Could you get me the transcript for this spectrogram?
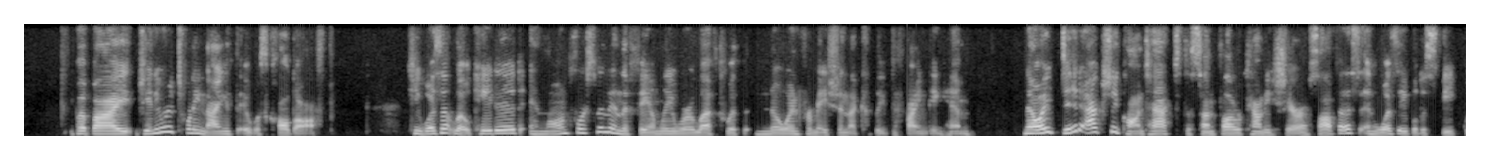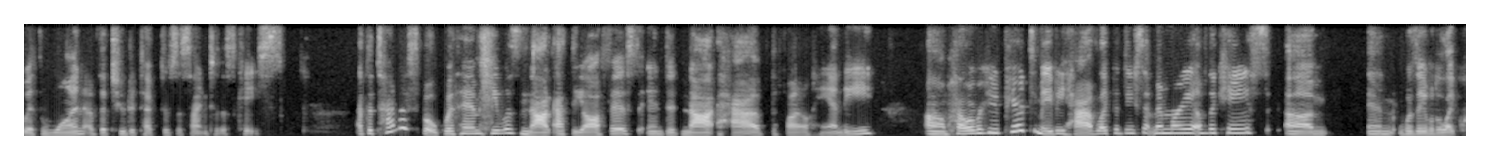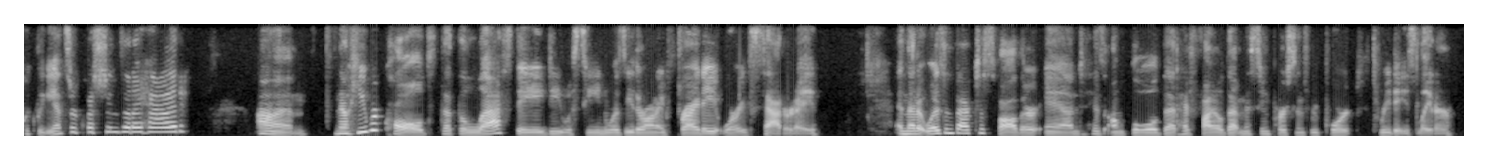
but by January 29th, it was called off. He wasn't located, and law enforcement and the family were left with no information that could lead to finding him. Now, I did actually contact the Sunflower County Sheriff's Office and was able to speak with one of the two detectives assigned to this case. At the time I spoke with him, he was not at the office and did not have the file handy. Um, however, he appeared to maybe have like a decent memory of the case um, and was able to like quickly answer questions that I had. Um, now, he recalled that the last day Dee was seen was either on a Friday or a Saturday, and that it was, in fact, his father and his uncle that had filed that missing persons report three days later.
